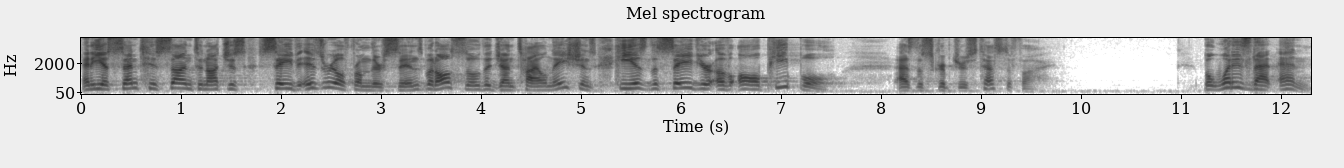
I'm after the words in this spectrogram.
And he has sent his son to not just save Israel from their sins, but also the Gentile nations. He is the Savior of all people, as the scriptures testify. But what is that end?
